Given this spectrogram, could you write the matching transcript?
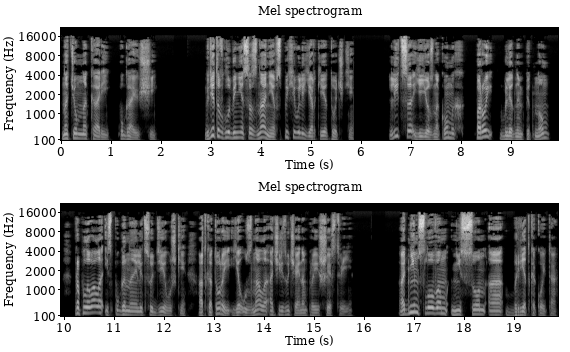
на темно-карий, пугающий. Где-то в глубине сознания вспыхивали яркие точки. Лица ее знакомых, порой бледным пятном, проплывало испуганное лицо девушки, от которой я узнала о чрезвычайном происшествии. Одним словом, не сон, а бред какой-то.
